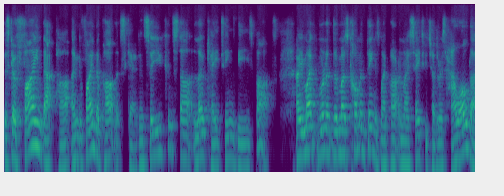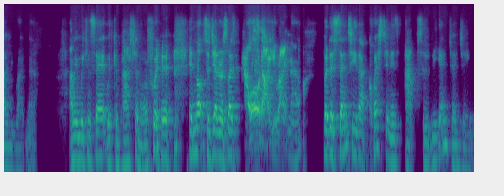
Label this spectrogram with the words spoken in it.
Let's go find that part and find the part that's scared. And so you can start locating these parts. I mean, my, one of the most common things my partner and I say to each other is, How old are you right now? I mean, we can say it with compassion, or if we're in not so generous ways, How old are you right now? But essentially, that question is absolutely game changing.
